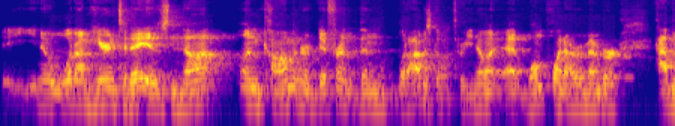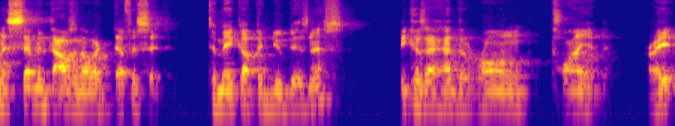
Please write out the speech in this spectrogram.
you know what i'm hearing today is not uncommon or different than what i was going through. You know at one point i remember having a $7000 deficit to make up a new business because i had the wrong client right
